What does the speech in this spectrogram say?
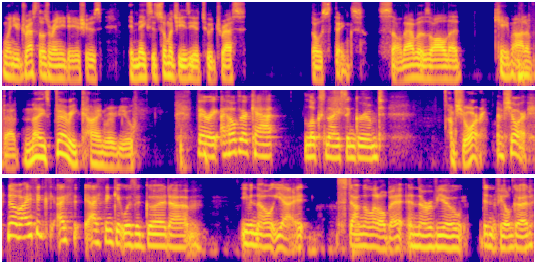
when you address those rainy day issues it makes it so much easier to address those things. So that was all that came out of that nice very kind review. Very. I hope their cat looks nice and groomed. I'm sure. I'm sure. No but i think i th- i think it was a good um even though yeah it stung a little bit in the review didn't feel good.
